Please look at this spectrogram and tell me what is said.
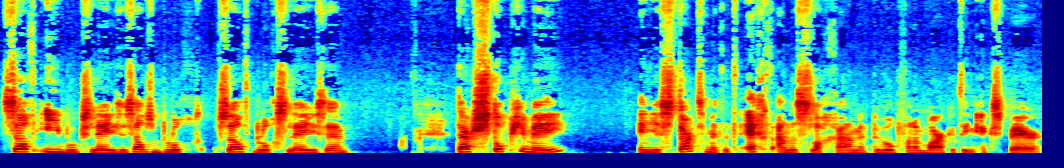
zelf e-books lezen, zelfs blog, zelf blogs lezen. Daar stop je mee en je start met het echt aan de slag gaan met behulp van een marketing expert.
